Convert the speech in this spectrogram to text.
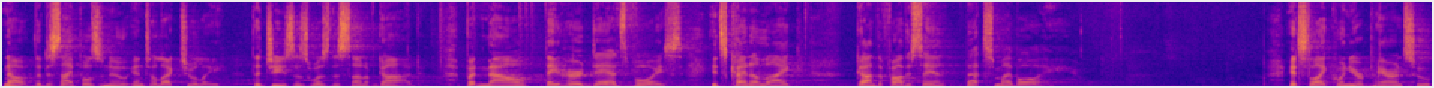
Now, the disciples knew intellectually that Jesus was the Son of God. But now they heard Dad's voice. It's kind of like God the Father saying, That's my boy. It's like when your parents, who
